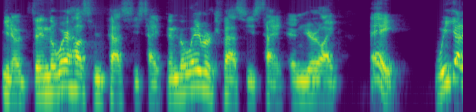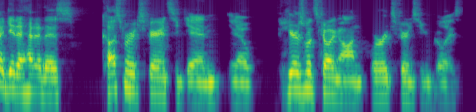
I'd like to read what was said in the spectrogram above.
you know, then the warehousing capacity is tight, then the labor capacity is tight, and you're like, hey, we got to get ahead of this customer experience again. You know, here's what's going on. We're experiencing delays.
